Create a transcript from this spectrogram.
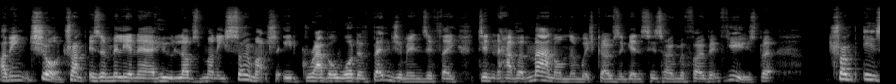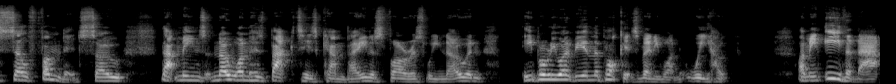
I mean, sure, Trump is a millionaire who loves money so much that he'd grab a wad of Benjamins if they didn't have a man on them, which goes against his homophobic views. But Trump is self funded, so that means no one has backed his campaign as far as we know, and he probably won't be in the pockets of anyone, we hope. I mean, either that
